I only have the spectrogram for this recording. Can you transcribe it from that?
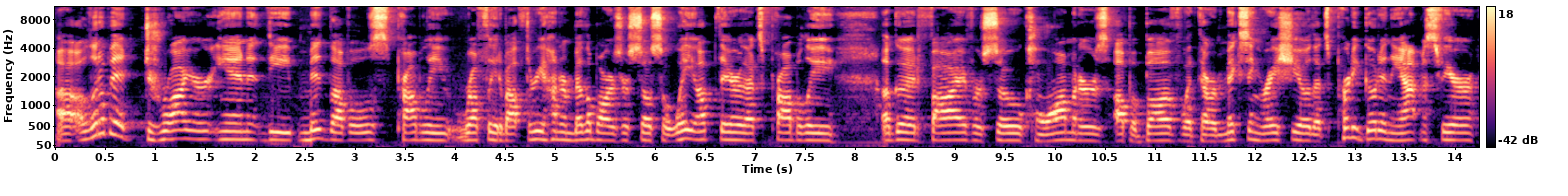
uh, a little bit drier in the mid levels, probably roughly at about 300 millibars or so. So way up there, that's probably a good five or so kilometers up above with our mixing ratio that's pretty good in the atmosphere.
